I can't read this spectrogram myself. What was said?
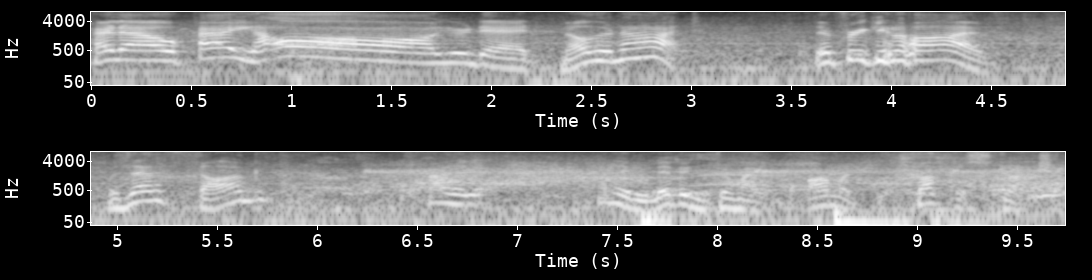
Hello. Hey. Oh, you're dead. No, they're not. They're freaking alive. Was that a thug? How are they, how are they living through my armored truck destruction?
